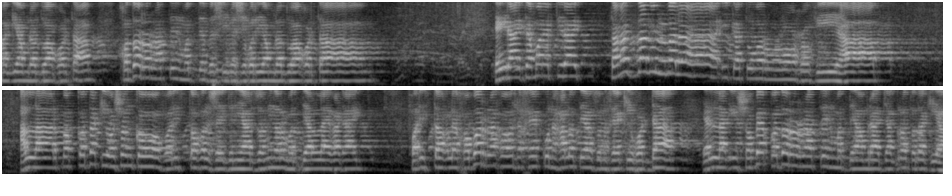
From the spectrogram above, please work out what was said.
লাগিয়ে আমরা দোয়া করতাম। কদর রাত্রির মধ্যে বেশি বেশি করে আমরা দোয়া করতাম। এই রায় এমন একটি রায়, তানাজ্জালুল মালাইকাতু ওয়ার রূহু ফিহা। আল্লাহর পক্ষ থেকে অসংখ্য? ফরিস্ত হল সেই দুনিয়ার জমিনের মধ্যে আল্লাহ পাঠায়। ফরিস্ত হলে খবর রাখো দেখে কোন হালতে আসুন খে কি হড্ডা? এর লাগি সবে কদর রাত্রির মধ্যে আমরা জাগ্রত দেখিয়া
